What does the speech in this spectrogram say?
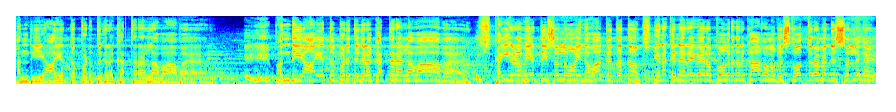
பந்தி ஆயத்தப்படுத்துகிற கர்த்தர் அல்லவா அவர்? பந்தி ஆயத்தப்படுத்துகிற கர்த்தர் அல்லவா அவர்? கைகளை உயர்த்தி சொல்லுவோம். இந்த வாக்கு தத்துவம் எனக்கு நிறைவேற போகிறதற்காக உமக்கு ஸ்தோத்திரம் என்று சொல்லுங்கள்.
